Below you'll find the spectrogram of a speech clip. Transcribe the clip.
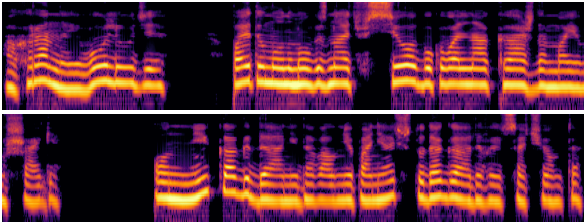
Охрана его люди, поэтому он мог знать все буквально о каждом моем шаге. Он никогда не давал мне понять, что догадывается о чем-то,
